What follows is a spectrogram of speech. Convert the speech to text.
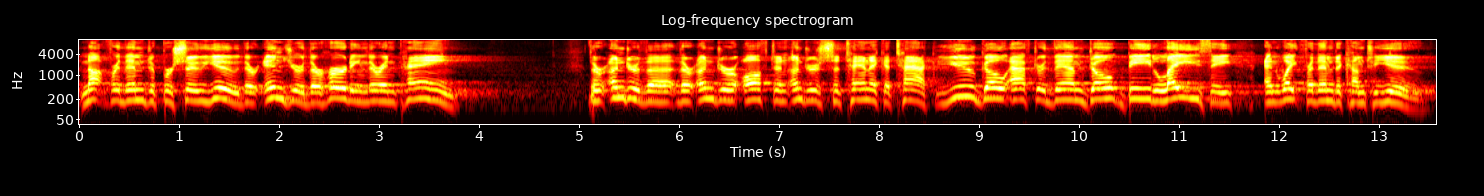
not for them to pursue you. They're injured, they're hurting, they're in pain. They're under the they're under often under satanic attack. You go after them, don't be lazy and wait for them to come to you.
